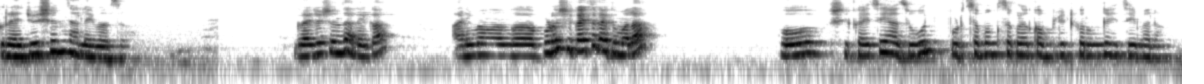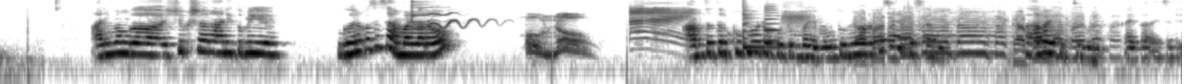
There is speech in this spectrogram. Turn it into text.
ग्रॅज्युएशन झालंय माझं. ग्रॅज्युएशन झालंय का? आणि मग पुढं शिकायचं काय तुम्हाला? हो शिकायचंय अजून. पुढचं मग सगळं कंप्लीट करून घ्यायचंय मला. आणि मग शिक्षण आणि तुम्ही घर कसं सांभाळणार हो? आमचं तर खूप मोठं कुटुंब आहे. मग तुम्ही एवढं कसं ऍडजस्ट करणार? हा बाई तुमचं तुम्ही. काय करायचं ते?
